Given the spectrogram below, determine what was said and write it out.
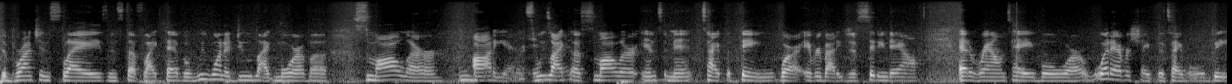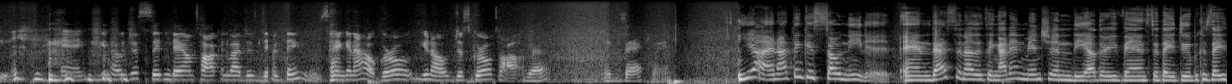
the brunch and slays and stuff like that. But we want to do like more of a smaller audience. We like a smaller, intimate type of thing where everybody's just sitting down at a round table or whatever shape the table will be, and you know just sitting down talking about just different things, hanging out, girl. You know, just girl talk. Yeah. Exactly. Yeah, and I think it's so needed. And that's another thing. I didn't mention the other events that they do because they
